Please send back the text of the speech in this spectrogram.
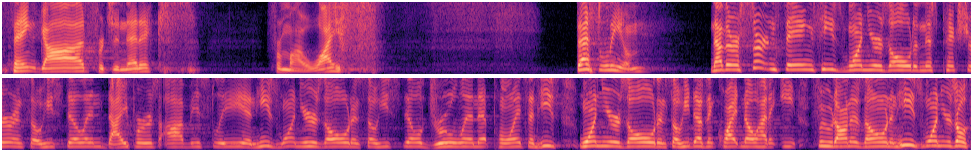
Thank God for genetics from my wife. That's Liam. Now, there are certain things, he's one years old in this picture, and so he's still in diapers, obviously, and he's one years old, and so he's still drooling at points, and he's one years old, and so he doesn't quite know how to eat food on his own, and he's one years old.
